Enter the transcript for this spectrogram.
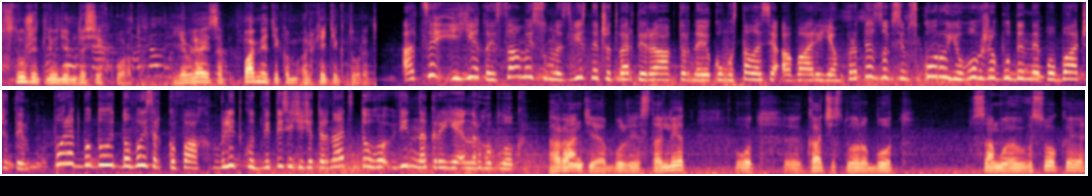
Служит людям до сих пор. Является памятником архитектуры. А це і є той самий сумнозвісний четвертий реактор, на якому сталася аварія. Проте зовсім скоро його вже буде не побачити. Поряд будують новий саркофаг. Влітку 2014-го він накриє енергоблок. Гарантія більше 100 років, Вот, э, качество роботи самое высокое.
